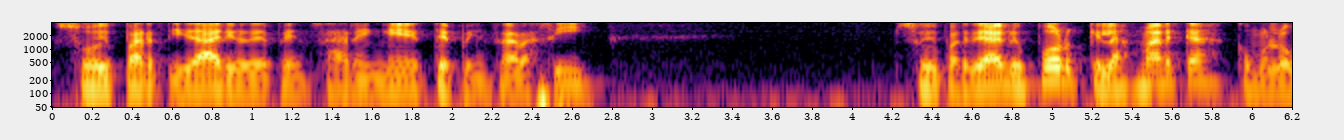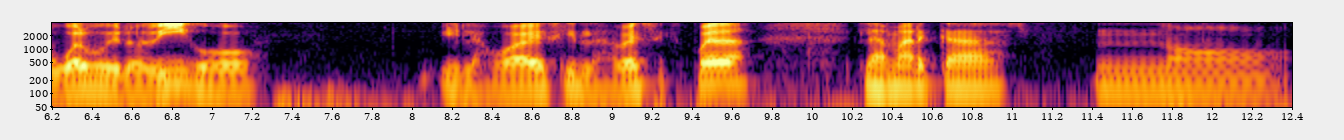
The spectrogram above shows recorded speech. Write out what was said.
Soy partidario de pensar en e, de pensar así soy partidario porque las marcas, como lo vuelvo y lo digo, y las voy a decir las veces que pueda, las marcas no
